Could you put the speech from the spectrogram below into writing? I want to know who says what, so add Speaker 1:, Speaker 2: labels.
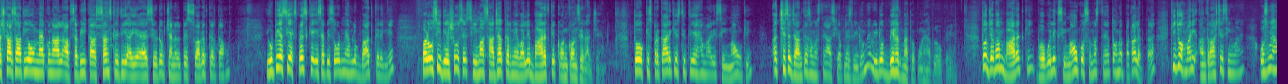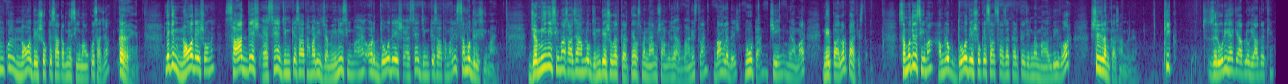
Speaker 1: नमस्कार साथियों, मैं कुणाल, आप सभी का संस्कृति आई ए यूट्यूब चैनल पर स्वागत करता हूँ। यूपीएससी एक्सप्रेस के इस एपिसोड में हम लोग बात करेंगे पड़ोसी देशों से सीमा साझा करने वाले भारत के कौन कौन से राज्य हैं। तो किस प्रकार की स्थिति है हमारी सीमाओं की, अच्छे से जानते समझते हैं आज की अपने इस वीडियो में। वीडियो बेहद महत्वपूर्ण है आप लोगों के लिए। तो जब हम भारत की भौगोलिक सीमाओं को समझते हैं तो हमें पता लगता है कि जो हमारी अंतर्राष्ट्रीय सीमा है, उसमें हम कुल नौ देशों के साथ अपनी सीमाओं को साझा कर रहे हैं। लेकिन नौ देशों में सात देश ऐसे हैं जिनके साथ हमारी ज़मीनी सीमा है और दो देश ऐसे हैं जिनके साथ हमारी समुद्री सीमा है। ज़मीनी सीमा साझा हम लोग जिन देशों के करते हैं, उसमें नाम शामिल है अफ़गानिस्तान, बांग्लादेश, भूटान, चीन, म्यांमार, नेपाल और पाकिस्तान। समुद्री सीमा हम लोग दो देशों के साथ साझा करते हैं, जिनमें मालदीव और श्रीलंका शामिल है। ठीक, ज़रूरी है कि आप लोग याद रखें।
